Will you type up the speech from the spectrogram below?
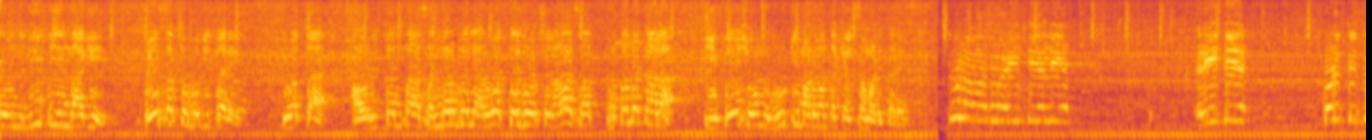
ಈ ಒಂದು ನೀತಿಯಿಂದಾಗಿ ಬೇಸತ್ತು ಹೋಗಿದ್ದಾರೆ. ಇವತ್ತ ಅವರಿದ್ದಂತಹ ಸಂದರ್ಭದಲ್ಲಿ ಅರವತ್ತೈದು ವರ್ಷಗಳ ಪ್ರಥಮ ಕಾಲ ಈ ದೇಶವನ್ನು ಲೂಟಿ ಮಾಡುವಂತ ಕೆಲಸ ಮಾಡಿದ್ದಾರೆ. ಅನುಕೂಲವಾಗುವ ರೀತಿಯಲ್ಲಿ ರೀತಿ ಕೊಡುತ್ತಿದ್ದ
